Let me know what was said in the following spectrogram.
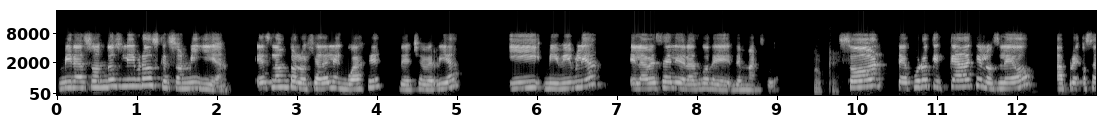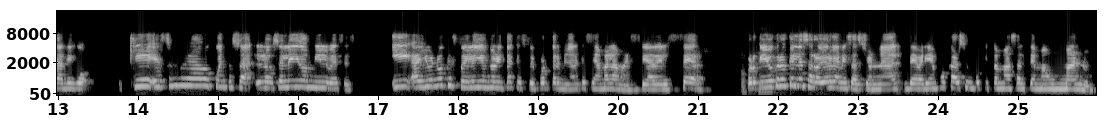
Mira, son dos libros que son mi guía. Es la ontología del lenguaje de Echeverría y mi Biblia el ABC de liderazgo de, de Maxwell. Son, te juro que cada que los leo, o sea, digo, que esto no me había dado cuenta, o sea, los he leído mil veces. Y hay uno que estoy leyendo ahorita que estoy por terminar que se llama La Maestría del Ser. Porque yo creo que el desarrollo organizacional debería enfocarse un poquito más al tema humano,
